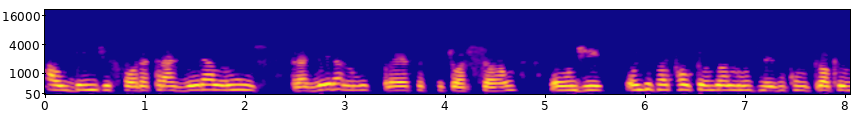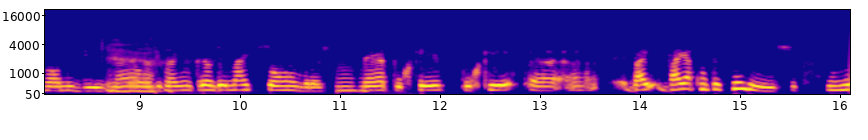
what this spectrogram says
alguém de fora trazer a luz, trazer a luz para essa situação onde onde vai faltando a luz mesmo, como o próprio nome diz, né? É. Onde vai entrando nas sombras, uhum. né? Porque porque uh, vai vai acontecendo isso um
